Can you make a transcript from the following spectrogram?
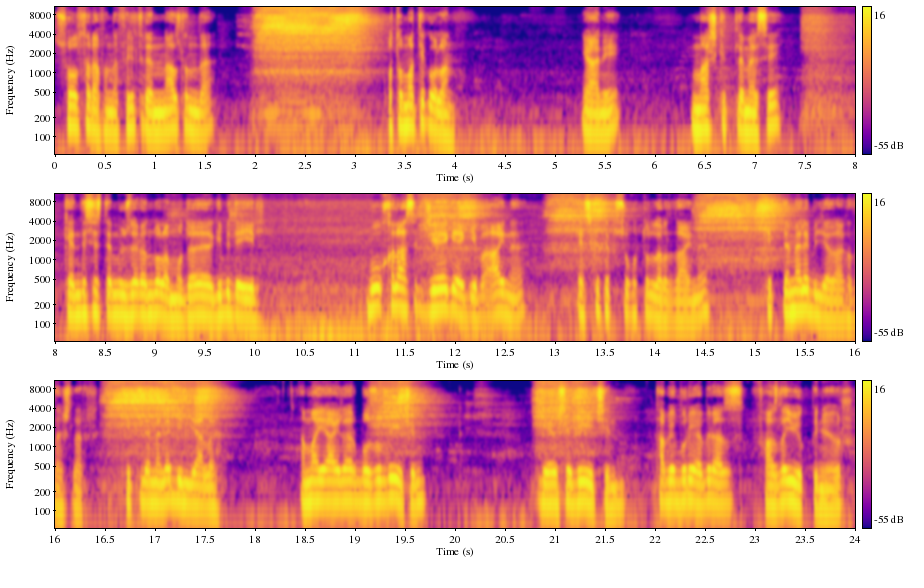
sol tarafında filtrenin altında otomatik olan yani marş kitlemesi kendi sistemi üzerinde olan modeller gibi değil. Bu klasik CG gibi aynı. Eski tip skuterlarda da aynı. Kitlemeli bilyalı arkadaşlar. Kitlemeli bilyalı. Ama yaylar bozulduğu için, gevşediği için tabi buraya biraz fazla yük biniyor.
